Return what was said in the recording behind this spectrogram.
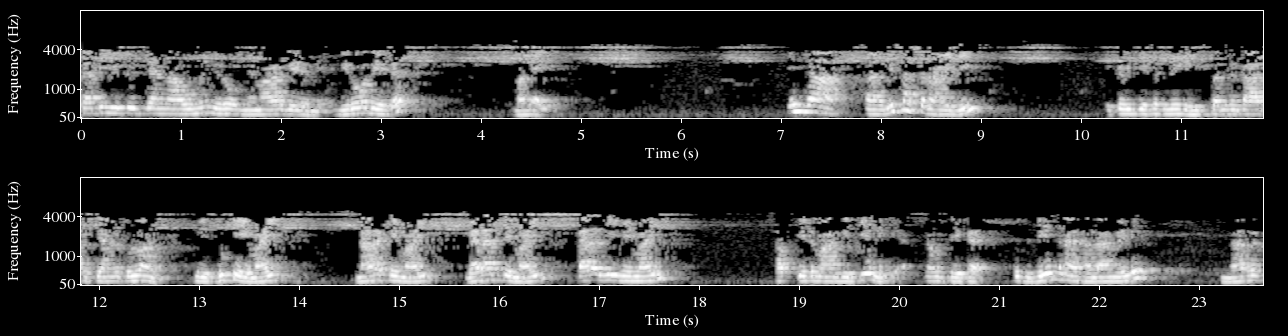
ලැබිය යුතු කියනා වූ මේ නිරෝධ මාර්ගයේ මේ නිරෝධයට මගයි. එනිසා විපස්සනාවේදී එක විදිහකට මේක හිස්වන්න කාට කියන්න පුළුවන් මේ දුකේමයි නරකෙමයි වැරද්දෙමයි පරිදීමෙමයි සත්‍යයට මාර්ගය කියන්නේ කියලා. නමුත් ඒක බුදු දේශනාවේ සඳහන් වෙන්නේ නරක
